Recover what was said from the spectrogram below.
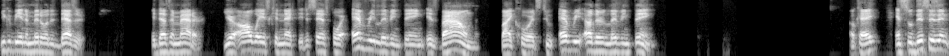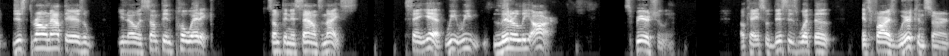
You could be in the middle of the desert. It doesn't matter. You're always connected. It says, "For every living thing is bound by cords to every other living thing." Okay, and so this isn't just thrown out there as a, you know, as something poetic something that sounds nice. Saying, yeah, we we literally are spiritually. Okay, so this is what the as far as we're concerned,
